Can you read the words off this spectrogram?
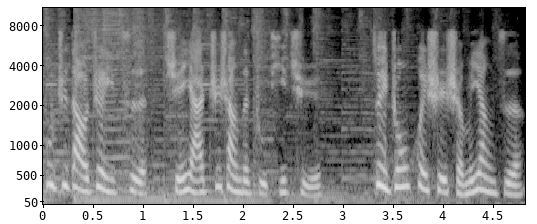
不知道这一次《悬崖之上的》主题曲。最终会是什么样子？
